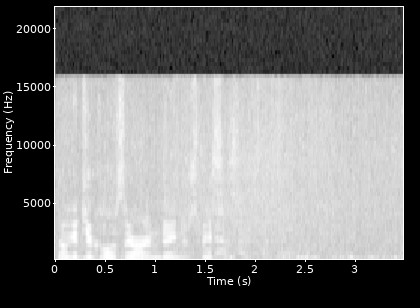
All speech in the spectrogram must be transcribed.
Don't get too close. They are an endangered species. I just want to-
